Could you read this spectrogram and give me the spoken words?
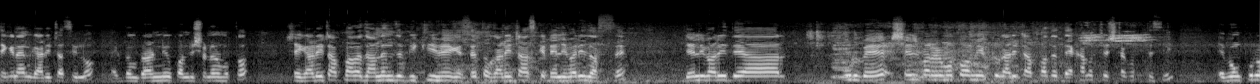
সেকেন্ড হ্যান্ড গাড়িটা ছিল, একদম ব্র্যান্ড নিউ কন্ডিশনের মতো। সেই গাড়িটা আপনারা জানেন যে বিক্রি হয়ে গেছে, তো গাড়িটা আজকে ডেলিভারি যাচ্ছে। ডেলিভারি দেওয়ার পূর্বে শেষবারের মতো আমি একটু গাড়িটা আপনাদের দেখানোর চেষ্টা করতেছি এবং পুরো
